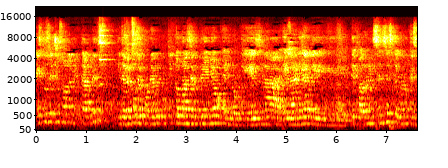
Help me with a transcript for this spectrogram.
estos hechos son lamentables y debemos de poner un poquito más de empeño en lo que es la, el área de, de licencias, que bueno que.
